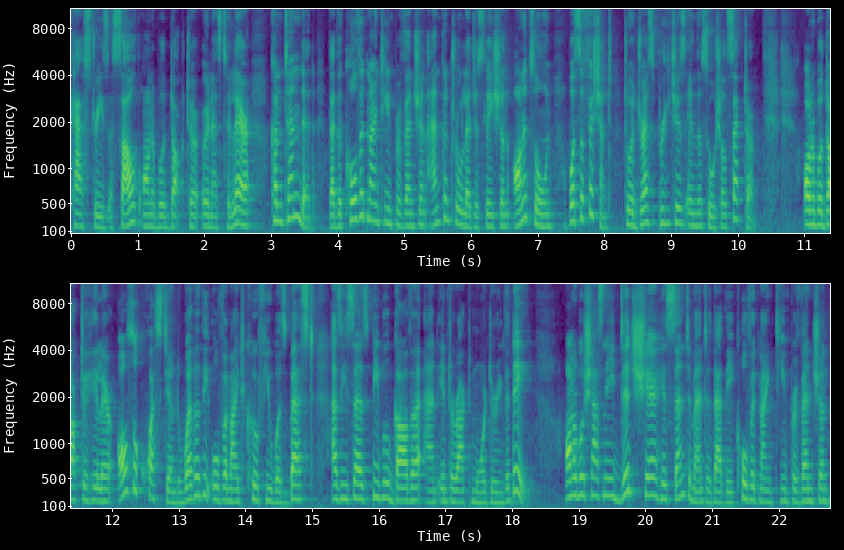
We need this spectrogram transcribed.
Castries South, Honorable Dr. Ernest Hilaire, contended that the COVID-19 prevention and control legislation on its own was sufficient to address breaches in the social sector. Honorable Dr. Hilaire also questioned whether the overnight curfew was best, as he says people gather and interact more during the day. Honorable Chastanet did share his sentiment that the COVID-19 prevention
